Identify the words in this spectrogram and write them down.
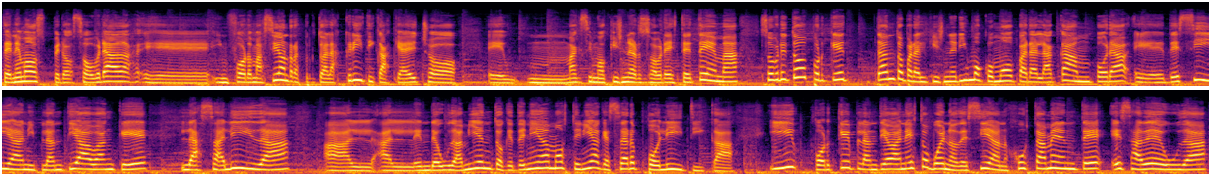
tenemos, pero sobrada eh, información respecto a las críticas que ha hecho Máximo Kirchner sobre este tema, sobre todo porque tanto para el kirchnerismo como para la cámpora decían y planteaban que la salida al, endeudamiento que teníamos tenía que ser política. ¿Y por qué planteaban esto? Bueno, decían justamente esa deuda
